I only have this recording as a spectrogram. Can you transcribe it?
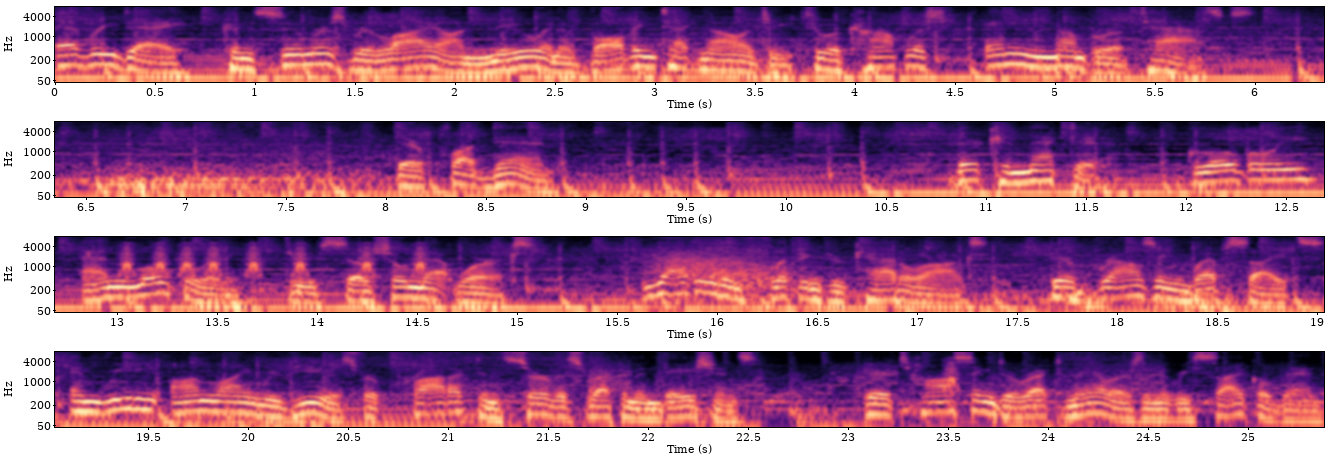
Every day, consumers rely on new and evolving technology to accomplish any number of tasks. They're plugged in. They're connected globally and locally through social networks. Rather than flipping through catalogs, they're browsing websites and reading online reviews for product and service recommendations. They're tossing direct mailers in the recycle bin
